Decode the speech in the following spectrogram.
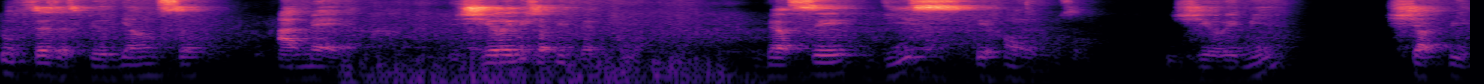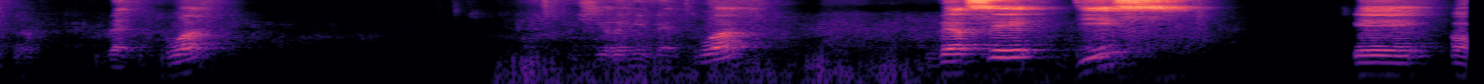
toutes ces expériences amères. Jérémie chapitre 23, versets 10 et 11. Jérémie chapitre 23, Jérémie 23, versets 10 et 11.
